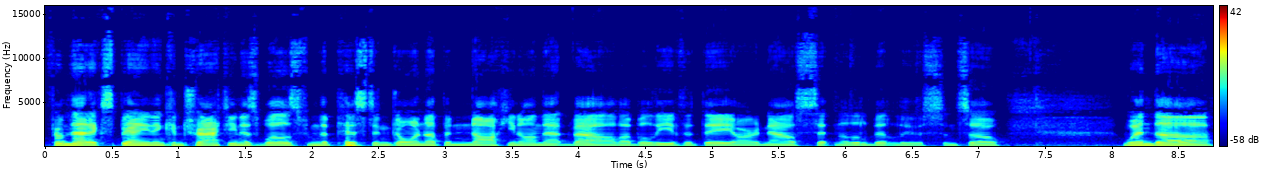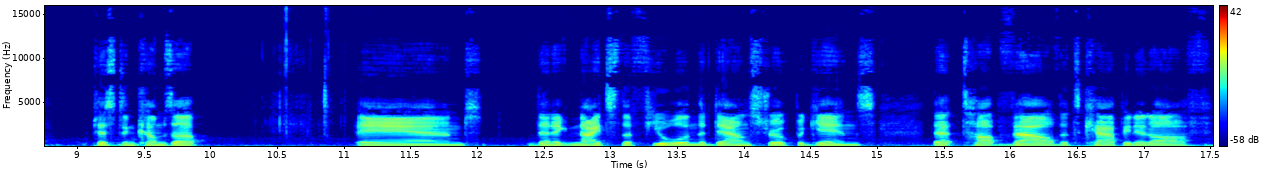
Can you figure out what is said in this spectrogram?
from that expanding and contracting, as well as from the piston going up and knocking on that valve, I believe that they are now sitting a little bit loose. And so when the piston comes up and then ignites the fuel and the downstroke begins, that top valve that's capping it off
